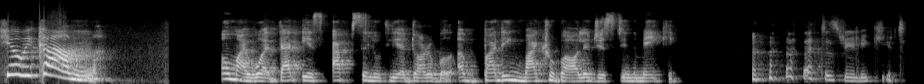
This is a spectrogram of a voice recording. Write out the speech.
Here we come. Oh my word, that is absolutely adorable. A budding microbiologist in the making. that is really cute.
